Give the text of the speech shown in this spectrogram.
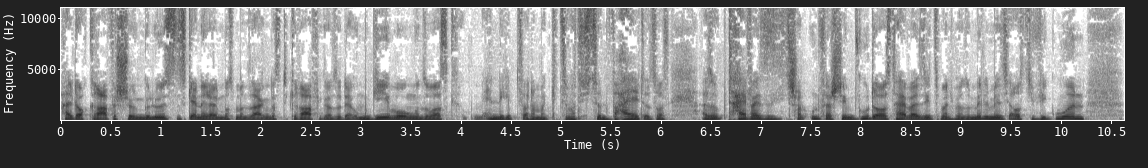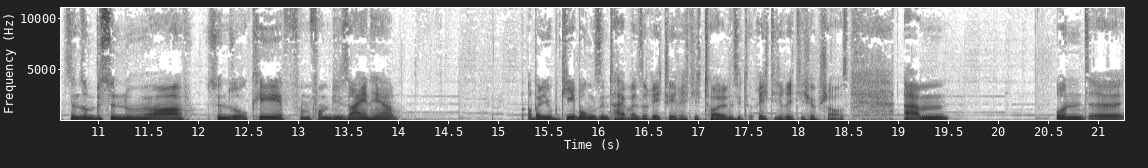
halt auch grafisch schön gelöst ist. Generell muss man sagen, dass die Grafik, also der Umgebung und sowas, am Ende gibt es auch nochmal, gibt's natürlich so einen Wald und sowas. Also teilweise sieht es schon unverschämt gut aus, teilweise sieht es manchmal so mittelmäßig aus. Die Figuren sind so ein bisschen, ja, sind so okay vom, vom Design her aber die Umgebungen sind teilweise richtig, richtig toll. Das sieht richtig, richtig hübsch aus. Ähm, und äh,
